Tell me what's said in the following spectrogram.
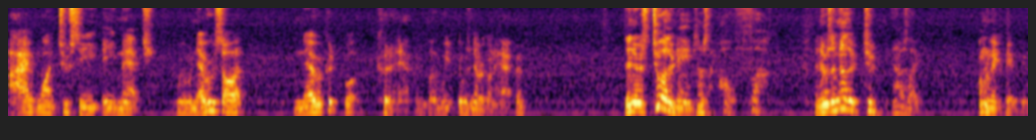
I want to see a match. We never saw it, never could well could have happened, but we it was never going to happen. Then there was two other names, and I was like, oh fuck. And there was another two, and I was like, I'm gonna make a pay per view.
